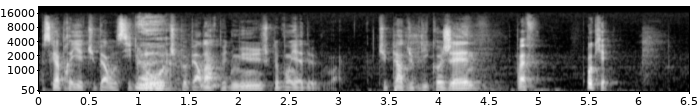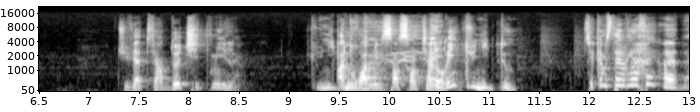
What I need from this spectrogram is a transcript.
Parce qu'après, tu perds aussi de l'eau, Ouais. tu peux perdre un peu de muscle. Bon, il y a de. ouais. Tu perds du glycogène. Bref. Ok. Tu vas te faire deux cheat meals à tout. 3500 calories. Tu niques tout. C'est comme si t'avais rien fait. Ouais, bah,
